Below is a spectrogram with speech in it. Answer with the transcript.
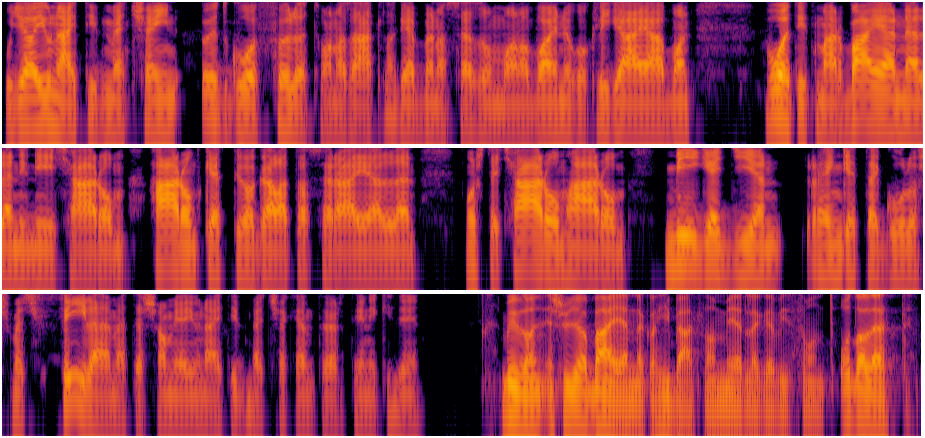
ugye a United meccsein 5 gól fölött van az átlag ebben a szezonban a bajnokok ligájában. Volt itt már Bayern elleni 4-3, 3-2 a Galatasaray ellen, most egy 3-3, még egy ilyen rengeteg gólos meccs, félelmetes, ami a United meccseken történik idén. Bizony, és ugye a Bayernnek a hibátlan mérlege viszont oda lett,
